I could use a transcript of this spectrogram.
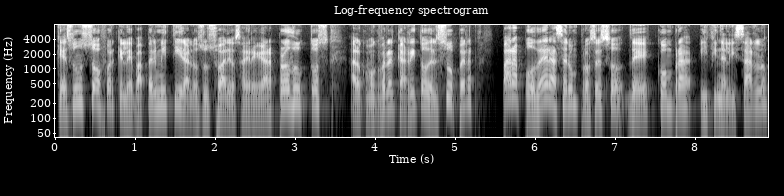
que es un software que le va a permitir a los usuarios agregar productos a lo como que fuera el carrito del súper para poder hacer un proceso de compra y finalizarlo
